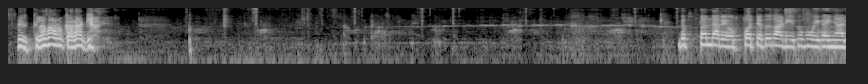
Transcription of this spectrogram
ശരിക്കുള്ള സാറുക്കാനാക്കിയാ ഇതിപ്പോ എന്താ അറിയോ? ഇപ്പൊ ഒറ്റയ്ക്ക് കടിയൊക്കെ പോയി കഴിഞ്ഞാൽ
